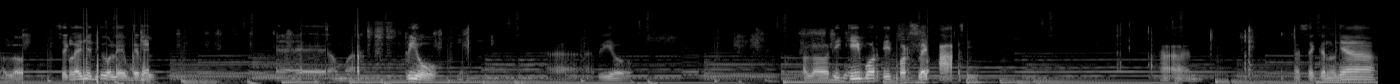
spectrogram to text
kalau second line nya itu oleh Mel eh, sama Rio. Nah, Rio kalau di keyboard itu first line A sih. Aan. Nah, second nya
